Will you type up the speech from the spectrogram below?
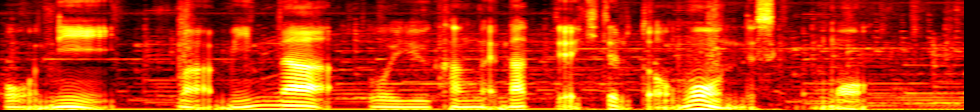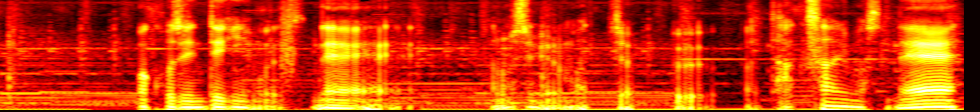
方に、まあみんなそういう考えになってきてるとは思うんですけども、まあ、個人的にもですね、楽しめるマッチアップがたくさんありますね。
